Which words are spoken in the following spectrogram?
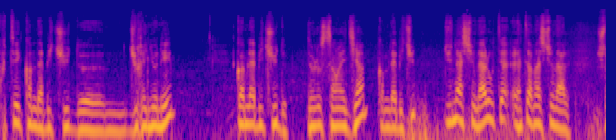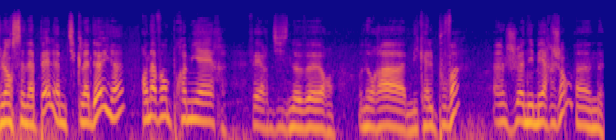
Écoutez, comme d'habitude, euh, du Réunionnais, comme l'habitude de l'océan Indien, comme d'habitude du national ou l'international. Je lance un appel, un petit clin d'œil. hein. En avant-première, vers 19h, on aura Michael Pouvin, un jeune émergent, un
